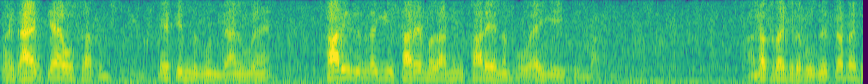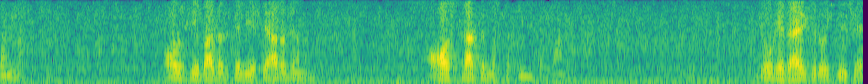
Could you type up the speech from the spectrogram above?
تو ہدایت کیا ہے؟ وہ سرات مستقیم۔ یہ تین مضمون بیان ہوئے ہیں۔ ساری زندگی، سارے مضامین، سارے علم، وہ ہے یہی تین باتیں۔ اللہ تعالیٰ کی ربوبیت کا پہچاننا۔ اور اس کی عبادت کے لیے تیار ہو جانا اور سرات مستقیم کر پانا۔ جو کہ ہدایت کی روشنی سے۔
